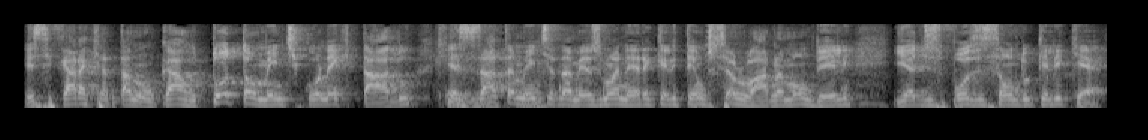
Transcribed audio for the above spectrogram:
Esse cara que está num carro totalmente conectado, exatamente da mesma maneira que ele tem um celular na mão dele e à disposição do que ele quer.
